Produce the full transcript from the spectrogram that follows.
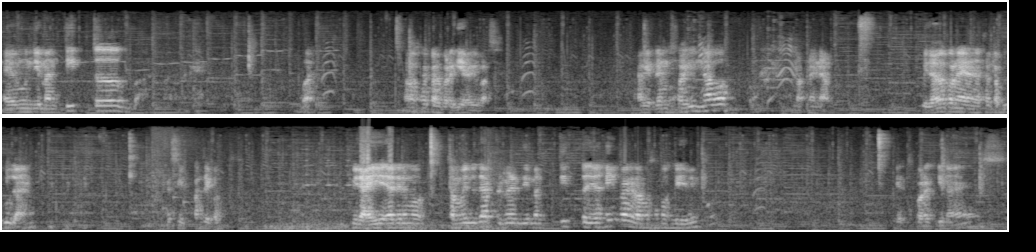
Hay un diamantito. Vale. Bueno. Vamos a coger por aquí a ver qué pasa. Aquí tenemos aquí un nabo. No, no hay nada. Cuidado con el captura, ¿eh? Qué simpático. Mira, ahí ya tenemos... Estamos viendo ya el primer diamantito de arriba que lo vamos a conseguir mismo. Esto por aquí no es.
